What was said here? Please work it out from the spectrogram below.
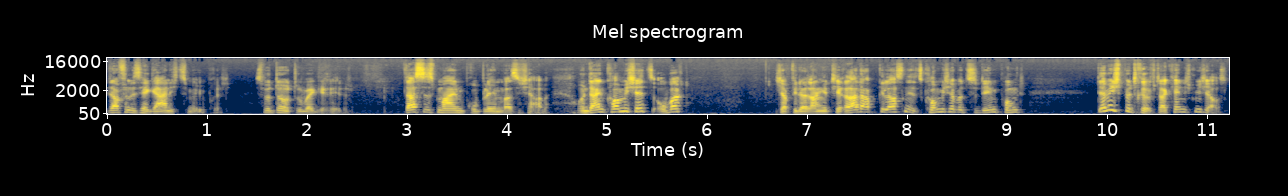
davon ist ja gar nichts mehr übrig. Es wird nur noch drüber geredet. Das ist mein Problem, was ich habe. Und dann komme ich jetzt, Obacht, ich habe wieder lange Tirade abgelassen, jetzt komme ich aber zu dem Punkt, der mich betrifft, da kenne ich mich aus.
